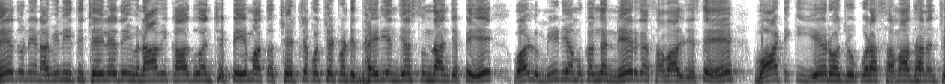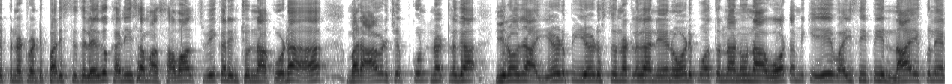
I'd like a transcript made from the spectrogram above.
లేదు నేను అవినీతి చేయలేదు ఇవి నావి కాదు అని చెప్పి మాతో చర్చకు వచ్చేటువంటి ధైర్యం చేస్తుందా అని చెప్పి వాళ్ళు మీడియా ముఖంగా నేరుగా సవాల్ చేస్తే వాటికి ఏ రోజు కూడా సమాధానం చెప్పినటువంటి పరిస్థితి లేదు. కనీసం ఆ సవాల్ స్వీకరించున్నా కూడా మరి ఆవిడ చెప్పుకుంటున్నట్లుగా ఈరోజు ఆ ఏడుపు ఏడుస్తున్నట్లుగా నేను ఓడిపోతున్నాను నా ఓటమికి వైసీపీ నాయకులే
